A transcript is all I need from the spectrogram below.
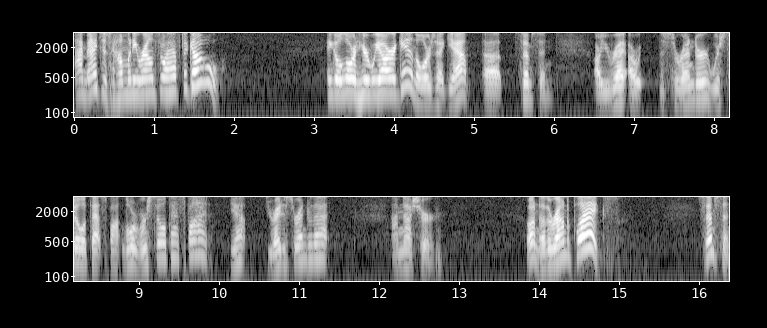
I mean, I just, how many rounds do I have to go? And go, Lord, here we are again. The Lord's like, yeah, uh, Simpson, are you ready? Are the surrender? We're still at that spot. Lord, we're still at that spot. Yeah. You ready to surrender that? I'm not sure. Oh, another round of plagues. Simpson,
